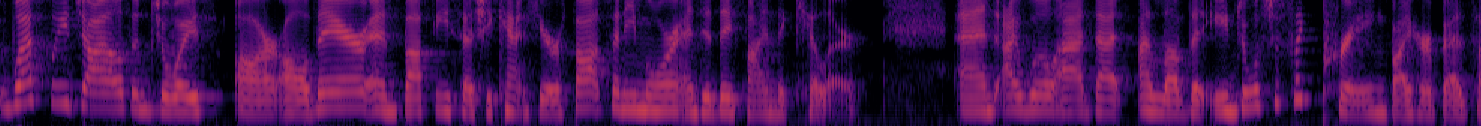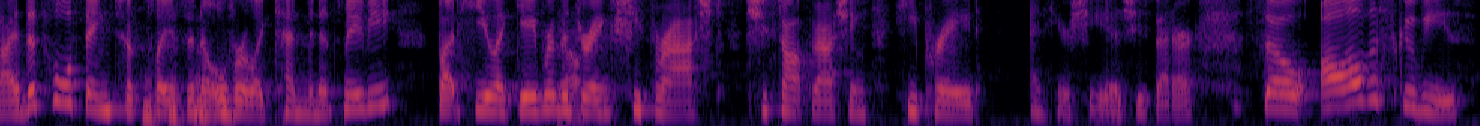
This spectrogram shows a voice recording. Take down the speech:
Wesley, Giles, and Joyce are all there, and Buffy says she can't hear her thoughts anymore. And did they find the killer? And I will add that I love that Angel was just like praying by her bedside. This whole thing took place in over like 10 minutes, maybe. But he like gave her the Yeah. drink. She thrashed. She stopped thrashing. He prayed. And here she is. She's better. So all the Scoobies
